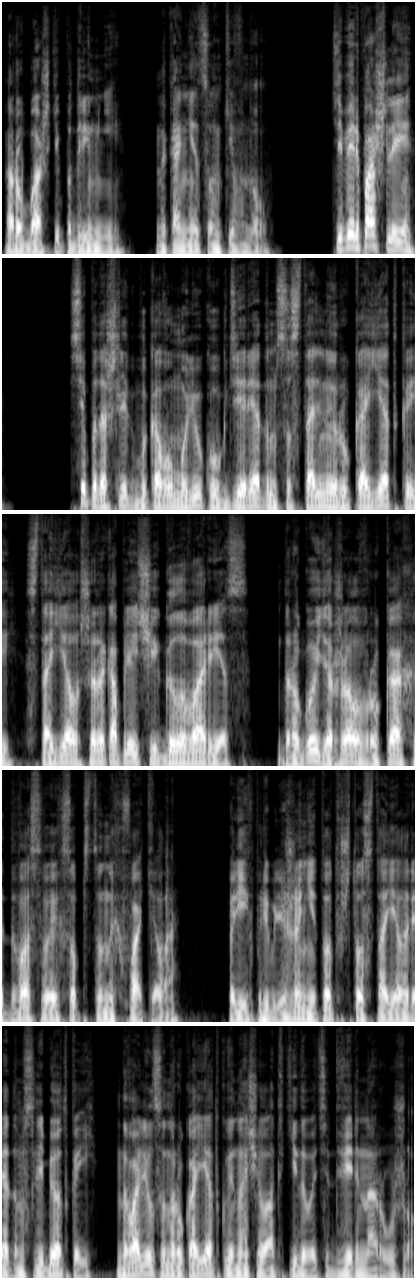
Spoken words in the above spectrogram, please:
а рубашки под ремни. Наконец он кивнул. «Теперь пошли!» Все подошли к боковому люку, где рядом с остальной рукояткой стоял широкоплечий головорез. Другой держал в руках два своих собственных факела. При их приближении тот, что стоял рядом с лебедкой, навалился на рукоятку и начал откидывать дверь наружу.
